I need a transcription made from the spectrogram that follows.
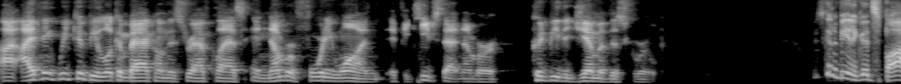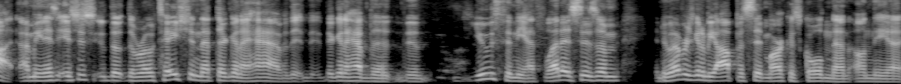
I, I think we could be looking back on this draft class, and number 41, if he keeps that number, could be the gem of this group. He's going to be in a good spot. I mean, it's, it's just the, the rotation that they're going to have. They're going to have the the youth and the athleticism, and whoever's going to be opposite Marcus Golden on, on the uh,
